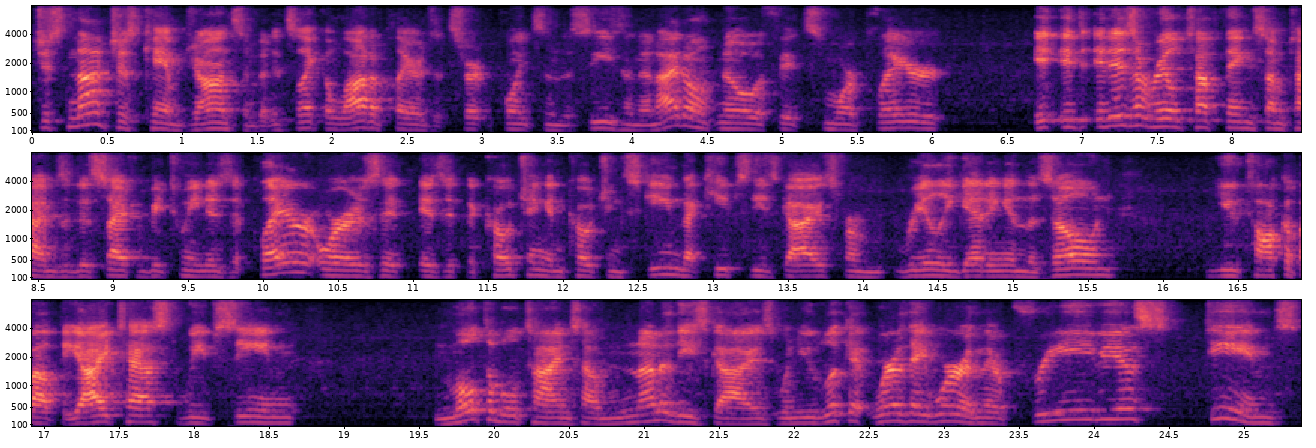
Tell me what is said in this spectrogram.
just not just Cam Johnson, but it's like a lot of players at certain points in the season. And I don't know if it's more player. It, it, it is a real tough thing sometimes to decipher between is it player or is it is it the coaching and coaching scheme that keeps these guys from really getting in the zone. You talk about the eye test. We've seen multiple times how none of these guys, when you look at where they were in their previous teams,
